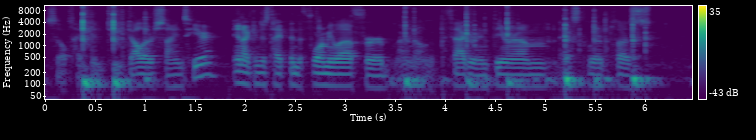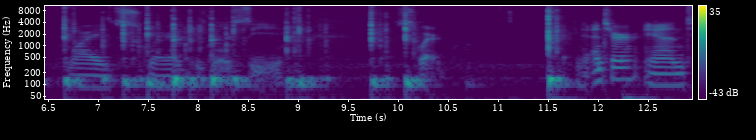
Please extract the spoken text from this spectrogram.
So I'll type in two dollar signs here, and I can just type in the formula for, I don't know, the Pythagorean theorem, x squared plus y squared equals z squared. I can hit enter, and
